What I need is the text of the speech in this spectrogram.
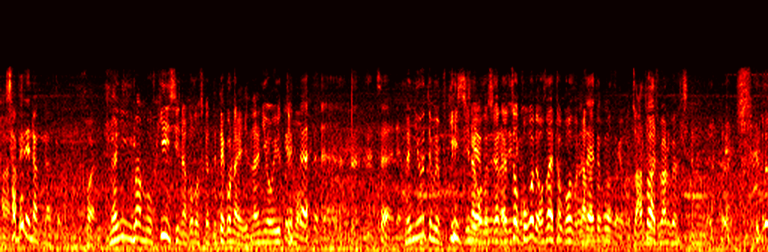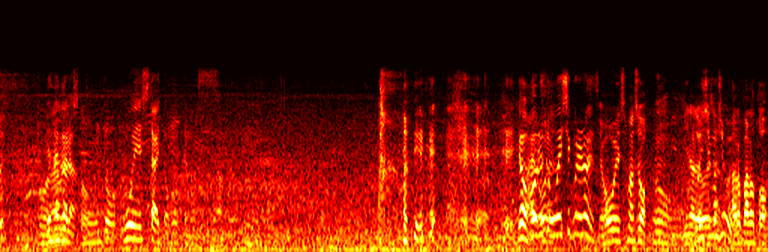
はい。喋、れなくなったもん。はい。何今もう不謹慎なことしか出てこない。何を言っても。そうやね。何を言っても不謹慎なことしかない。ちょっとここで押さえとこうとかなと思いますけど。ちょっと後味悪くなっちゃう。だから本当応援したいと思ってます、うん。いや本当応援してくれないんですよ。応援しましょう、うん。みんなで応援しましょうよ。パラパラと、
